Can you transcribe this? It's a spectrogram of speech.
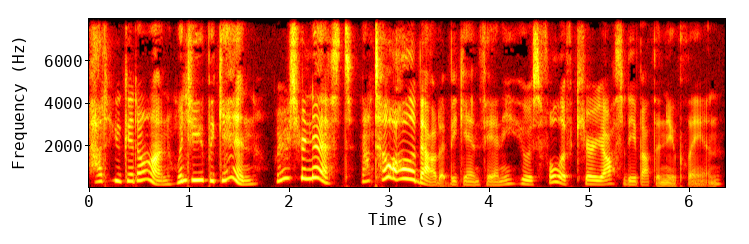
How do you get on? When do you begin? Where's your nest? Now tell all about it, began Fanny, who was full of curiosity about the new plan.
